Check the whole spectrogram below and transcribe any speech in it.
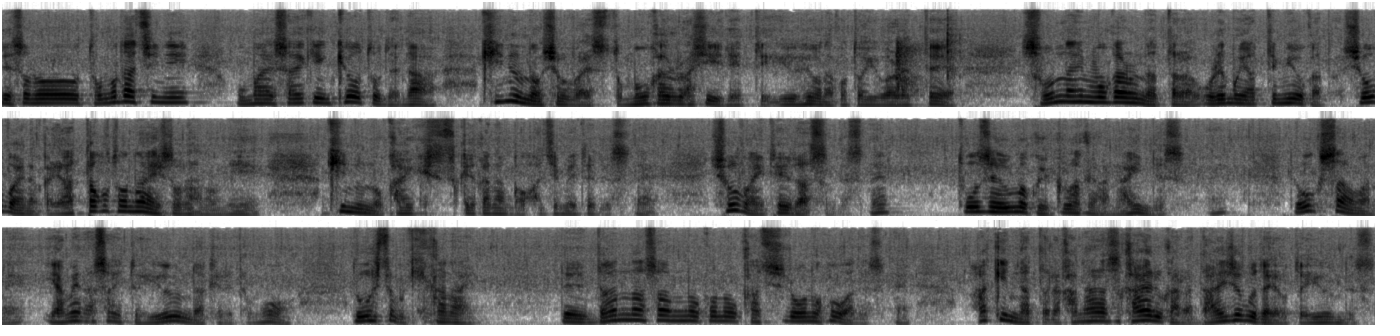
でその友達に「お前最近京都でな絹の商売すると儲かるらしいで」っていうようなことを言われてそんなに儲かるんだったら俺もやってみようかと。商売なんかやったことない人なのに絹の買い付けかなんかを始めてですね商売に手を出すんですね。当然うまくいくわけがないんですよね。で奥さんはねやめなさいと言うんだけれどもどうしても聞かない。で旦那さんのこの勝四郎の方はですね秋になったら必ず帰るから大丈夫だよと言うんです。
